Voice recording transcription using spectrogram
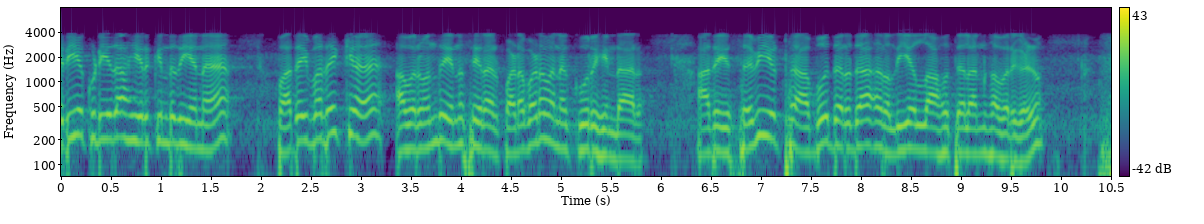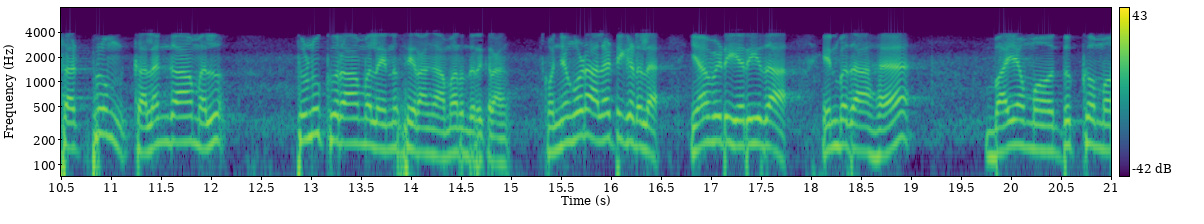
எரியக்கூடியதாக இருக்கின்றது என பதை பதைக்க அவர் வந்து என்ன செய்கிறார் படபடவென கூறுகின்றார். அதை செவியுற்ற அபுதர்தா ரலியல்லாஹு தலன் அவர்கள் சற்றும் கலங்காமல் துணுக்குறாமல் என்ன செய்கிறாங்க அமர்ந்திருக்கிறாங்க. கொஞ்சம் கூட அலட்டிக்கிடலை என் வீடு எரியுதா? என்பதாக பயமோ துக்கமோ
